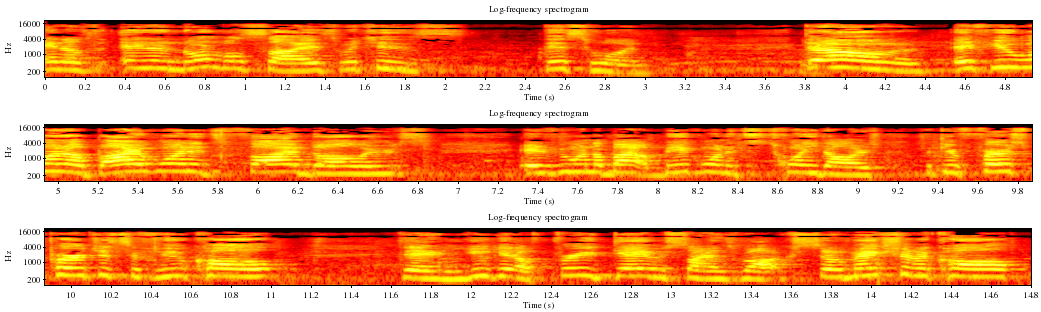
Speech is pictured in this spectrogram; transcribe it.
and a, a normal size, which is this one. Um, if you want to buy one, it's $5. If you want to buy a big one, it's $20. With your first purchase, if you call, then you get a free Davis Science box. So make sure to call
